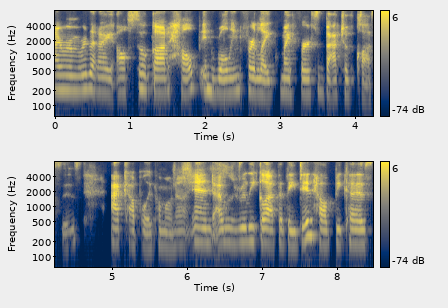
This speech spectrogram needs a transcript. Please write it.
I remember that I also got help enrolling for like my first batch of classes at Cal Poly Pomona. And I was really glad that they did help because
